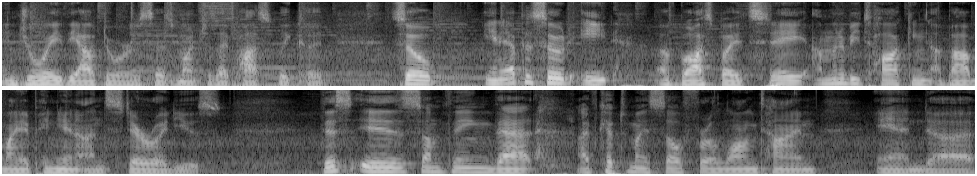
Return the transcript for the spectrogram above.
enjoy the outdoors as much as I possibly could. So, in episode 8 of Boss Bytes today, I'm going to be talking about my opinion on steroid use. This is something that I've kept to myself for a long time, and uh,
